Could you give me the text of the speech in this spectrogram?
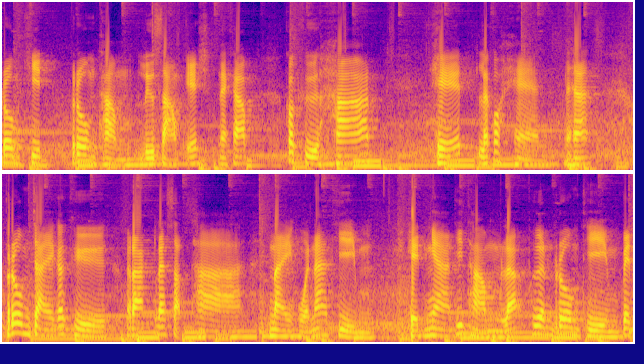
ร่วมคิด ร่วมทำหรือ 3H นะครับก็คือ Heart Head แล้วก็ Hand นะฮะร่วมใจก็คือรักและศรัทธาในหัวหน้าทีม เห็นงานที่ทำและเพื่อนร่วมทีมเป็น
